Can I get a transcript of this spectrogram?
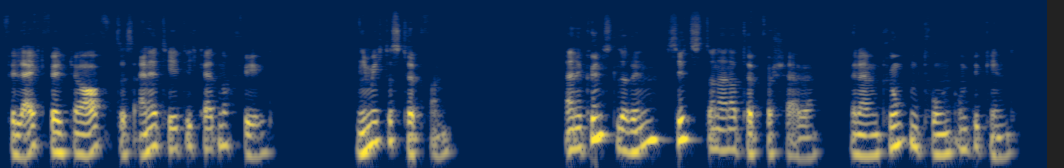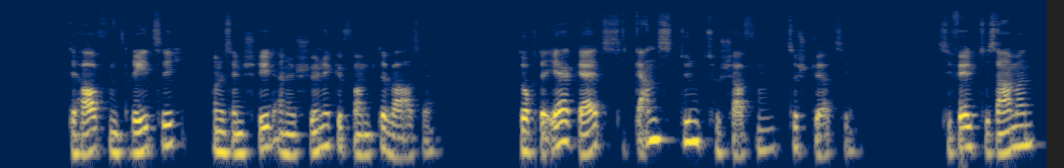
Vielleicht fällt dir auf, dass eine Tätigkeit noch fehlt, nämlich das Töpfern. Eine Künstlerin sitzt an einer Töpferscheibe mit einem Klumpen Ton und beginnt. Der Haufen dreht sich und es entsteht eine schöne geformte Vase. Doch der Ehrgeiz, sie ganz dünn zu schaffen, zerstört sie. Sie fällt zusammen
